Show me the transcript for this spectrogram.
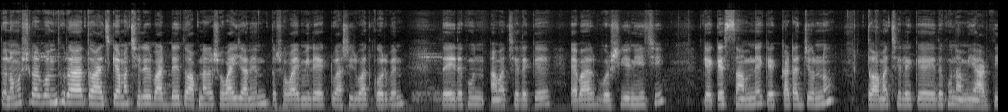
তো নমস্কার বন্ধুরা, তো আজকে আমার ছেলের বার্থডে তো আপনারা সবাই জানেন, তো সবাই মিলে একটু আশীর্বাদ করবেন। তো এই দেখুন, আমার ছেলেকে এবার বসিয়ে নিয়েছি কেকের সামনে, কেক কাটার জন্য। তো আমার ছেলেকে, এই দেখুন, আমি আরতি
